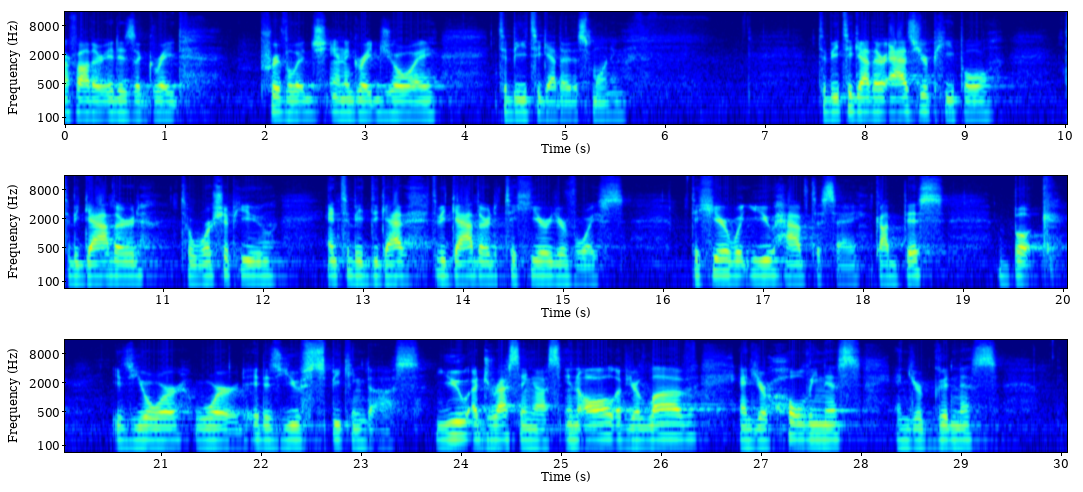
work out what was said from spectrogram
Our Father, it is a great privilege and a great joy to be together this morning. To be together as your people, to be gathered to worship you, and to be, to be gathered to hear your voice, to hear what you have to say. God, this book is your word. It is you speaking to us, you addressing us in all of your love and your holiness and your goodness.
